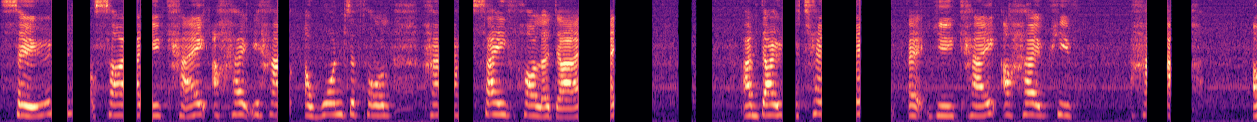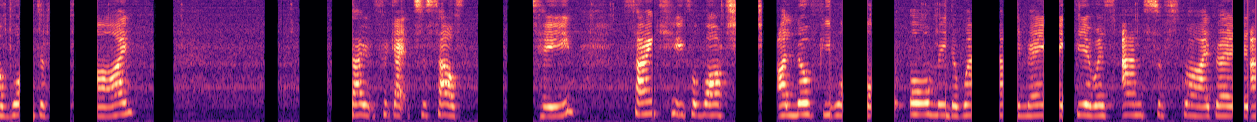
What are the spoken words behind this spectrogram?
soon outside the UK I hope you have a wonderful safe holiday and those at UK I hope you've had a wonderful time. Don't forget to self team thank you for watching. I love you all. All mean the world to me viewers and subscribers and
